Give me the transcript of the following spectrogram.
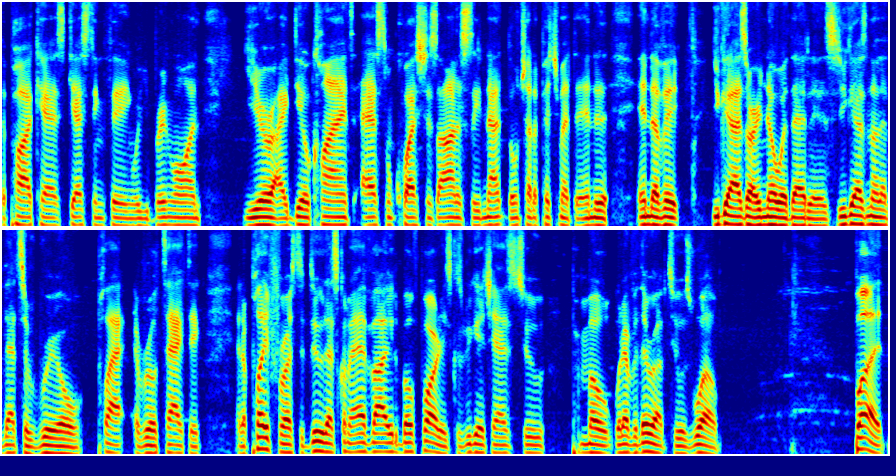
The podcast guesting thing, where you bring on your ideal clients, ask them questions honestly, not don't try to pitch them at the end of end of it. You guys already know what that is. You guys know that that's a real plat, a real tactic and a play for us to do. That's going to add value to both parties because we get a chance to promote whatever they're up to as well. But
